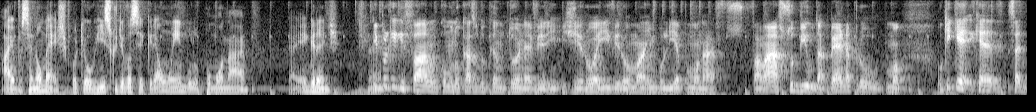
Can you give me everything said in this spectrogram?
Aí você não mexe, porque o risco de você criar um êmbolo pulmonar aí é grande. E por que que falam, como no caso do cantor, né, gerou aí, virou uma embolia pulmonar? Falam, ah, subiu da perna pro pulmão. O que que é- quer, sabe,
